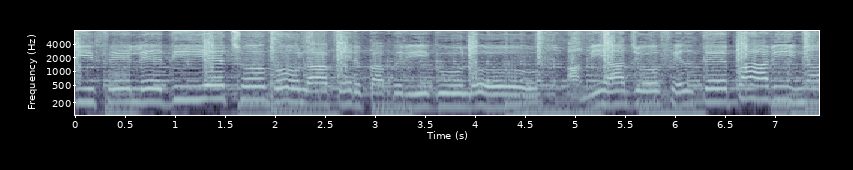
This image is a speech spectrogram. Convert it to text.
কি ফেলে দিয়েছ গোলাপের পাপড়ি গুলো আমি আজও ফেলতে পারি না।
